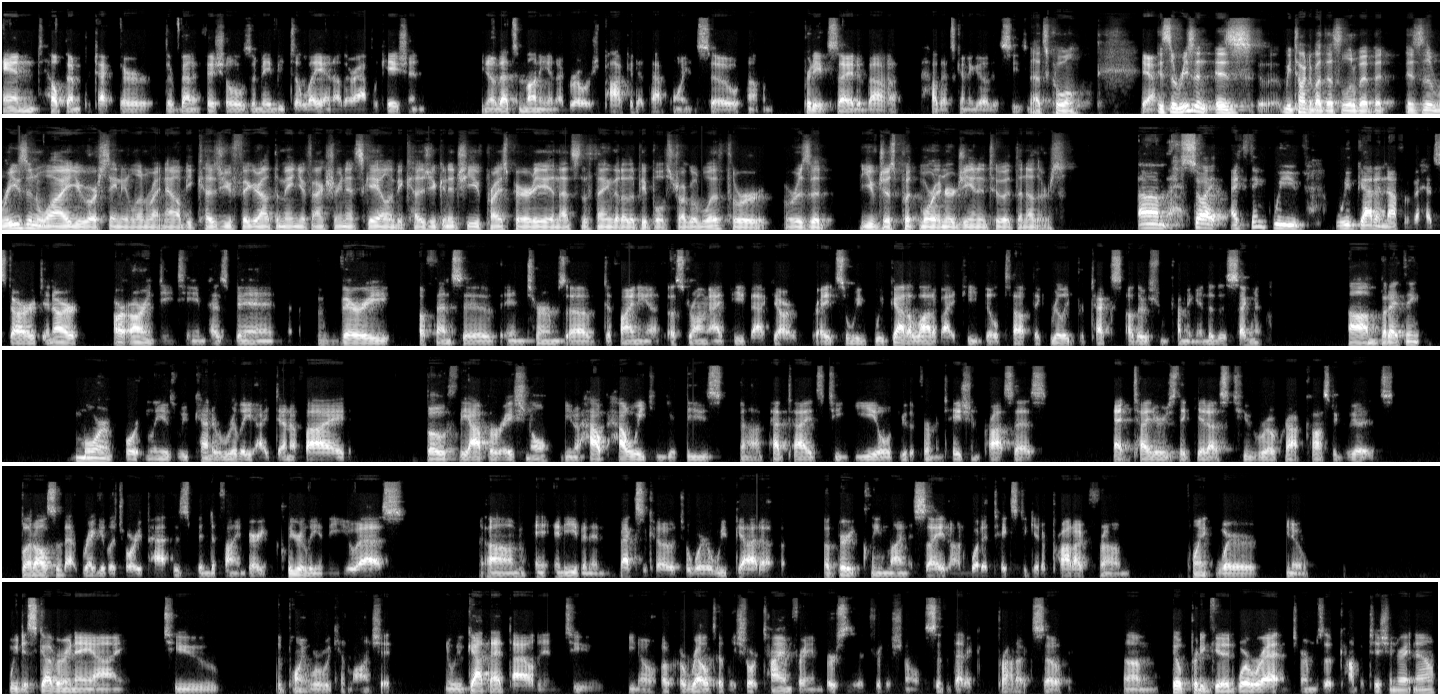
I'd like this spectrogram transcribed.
and help them protect their their beneficials and maybe delay another application you know that's money in a grower's pocket at that point. So um, pretty excited about how that's going to go this season. That's cool. Yeah. Is the reason is we talked about this a little bit, but is the reason why you are standing alone right now because you figured out the manufacturing at scale and because you can achieve price parity and that's the thing that other people have struggled with, or or is it you've just put more energy into it than others? Um, so I, I think we've we've got enough of a head start, and our our R and D team has been very offensive in terms of defining a, a, strong IP backyard, right? So we've we've got a lot of IP built up that really protects others from coming into this segment. Um, but I think more importantly is we've kind of really identified both the operational, you know, how how we can get these uh, peptides to yield through the fermentation process at titers that get us to row crop cost of goods, but also that regulatory path has been defined very clearly in the U.S um, and, and, even in Mexico, to where we've got a, a very clean line of sight on what it takes to get a product from point where you know we discover an AI to the point where we can launch it, and we've got that dialed into you know a, a relatively short time frame versus a traditional synthetic product. So um, feel pretty good where we're at in terms of competition right now,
